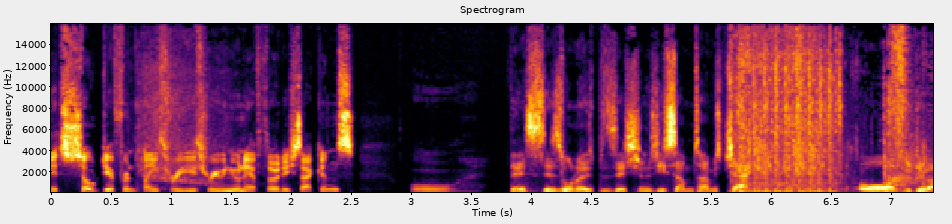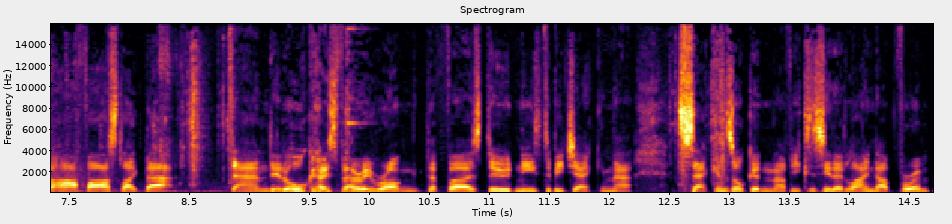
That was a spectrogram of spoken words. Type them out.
It's so different playing 3v3 when you only have 30 seconds. Oh. This is one of those positions you sometimes check. Or you do it half-assed like that, and it all goes very wrong. The first dude needs to be checking that. Second's not good enough. You can see they're lined up for him,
